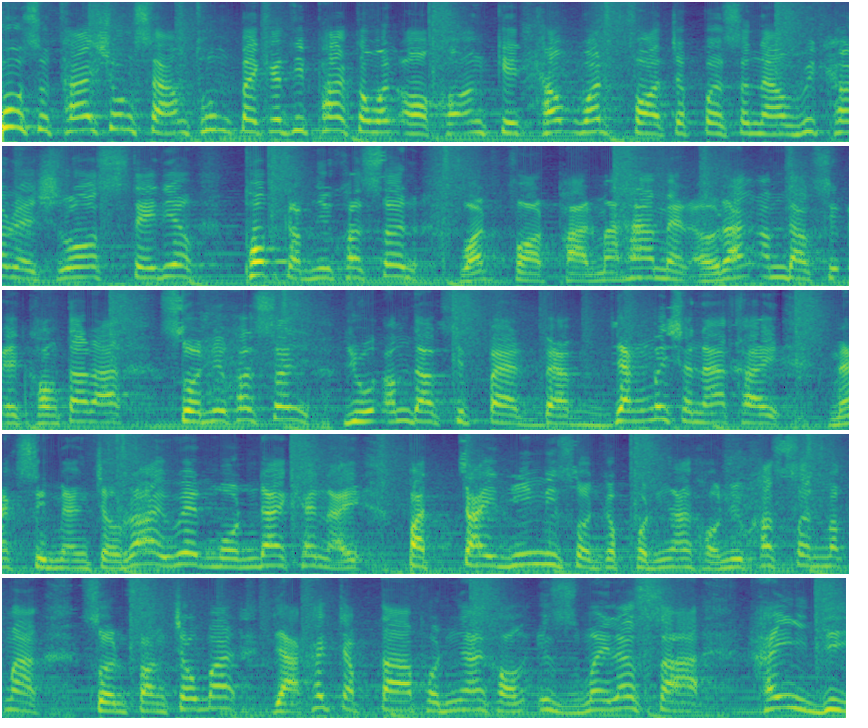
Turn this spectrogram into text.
คู่สุดท้ายช่วง3ทุ่มไปกันที่ภาคตะวันออกของอังกฤษครับวัตฟอร์ดจะเปิดสนาม Vicarage Road Stadium พบกับนิวคาสเซิลวัตฟอร์ดผ่านมา 5 แมตช์รั้งอันดับ 11 ของตาราง ส่วนนิวคาสเซิลอยู่อันดับ 18 แบบยังไม่ชนะใคร แม็กซิแมงจะร่ายเวทมนต์ได้แค่ไหน ปัจจัยนี้มีส่วนกับผลงานของนิวคาสเซิลมาก ๆ ส่วนฝั่งเจ้าบ้านอยากให้จับตาผลงานของอิสมาอิลซาให้ดี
